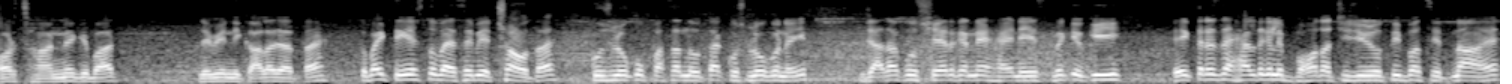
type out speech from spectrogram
और छानने के बाद जब ये निकाला जाता है तो भाई टेस्ट तो वैसे भी अच्छा होता है। कुछ लोगों को पसंद होता है कुछ लोगों को नहीं। ज़्यादा कुछ शेयर करने है नहीं इसमें क्योंकि एक तरह से हेल्थ के लिए बहुत अच्छी चीज़ होती है बस इतना है।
